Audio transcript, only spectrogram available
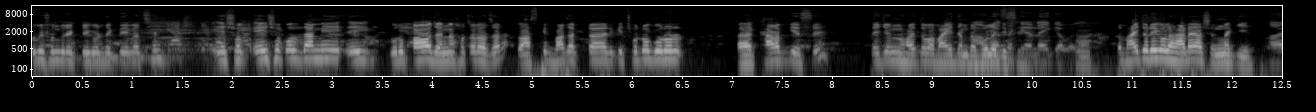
খুবই সুন্দর একটি গরু দেখতেই পাচ্ছেন। এই সব এই সকল দামে এই গরু পাওয়া যায় না সচরাচর। তো আজকে বাজারটা আর কি ছোট গরুর খারাপ গিয়েছে। সেই জন্য হয়তো বা ভাই দামটা বলে দিছে। ভাই। হ্যাঁ। তো ভাই তো রেগুলার হাটে আসেন নাকি? হ্যাঁ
